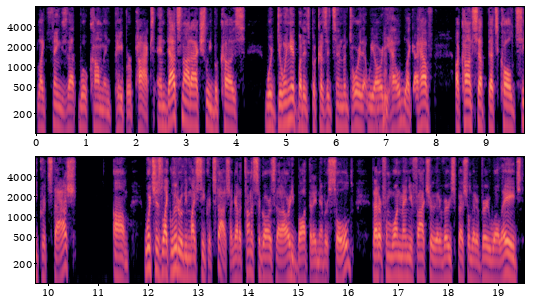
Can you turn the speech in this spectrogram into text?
like things that will come in paper packs. And that's not actually because we're doing it, but it's because it's inventory that we already held. Like I have a concept that's called Secret Stash, um, which is like literally my secret stash. I got a ton of cigars that I already bought that I never sold that are from one manufacturer that are very special, that are very well aged.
